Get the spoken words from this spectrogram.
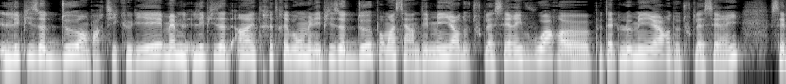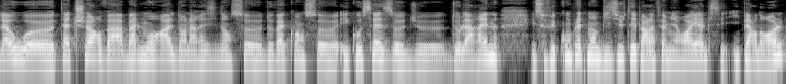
l'épisode 2 en particulier, même l'épisode 1 est très très bon, mais l'épisode 2 pour moi c'est un des meilleurs de toute la série, voire euh, peut-être le meilleur de toute la série. C'est là où euh, Thatcher va à Balmoral dans la résidence euh, de vacances écossaise de, de, la reine et se fait complètement bisuter par la famille royale, c'est hyper drôle.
